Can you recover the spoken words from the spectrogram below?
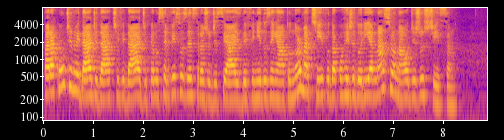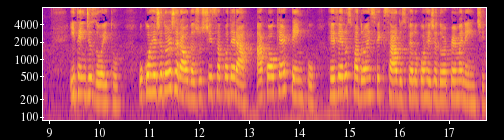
para a continuidade da atividade pelos serviços extrajudiciais definidos em ato normativo da Corregedoria Nacional de Justiça. Item 18. O Corregedor-Geral da Justiça poderá, a qualquer tempo, rever os padrões fixados pelo Corregedor Permanente,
